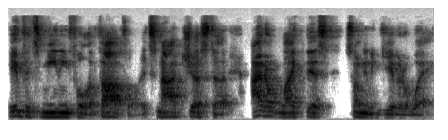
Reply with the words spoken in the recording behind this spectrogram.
if it's meaningful and thoughtful. It's not just a I don't like this, so I'm going to give it away.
